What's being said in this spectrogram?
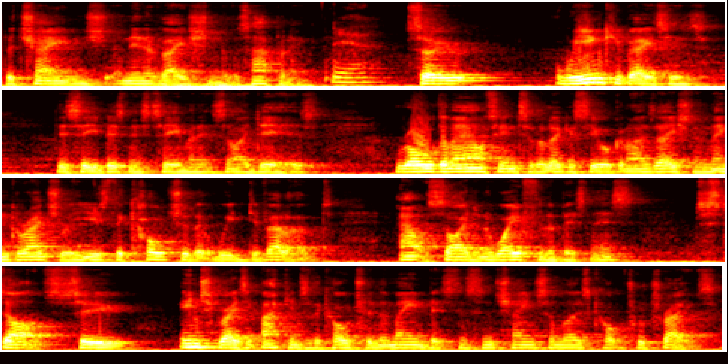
the change and innovation that was happening. yeah So we incubated this e-business team and its ideas, rolled them out into the legacy organisation, and then gradually used the culture that we'd developed outside and away from the business to start to integrate it back into the culture in the main business and change some of those cultural traits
